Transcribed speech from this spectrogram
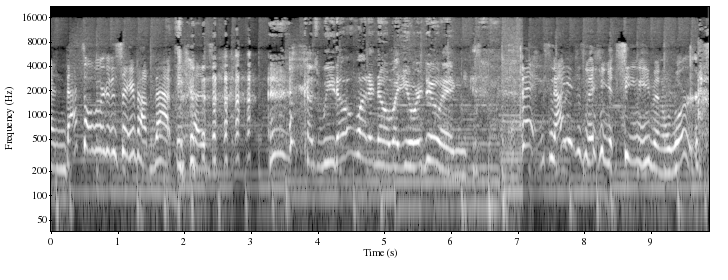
And that's all we're gonna say about that because Because we don't want to know what you were doing. thanks. Now you're just making it seem even worse.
